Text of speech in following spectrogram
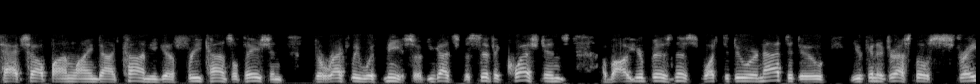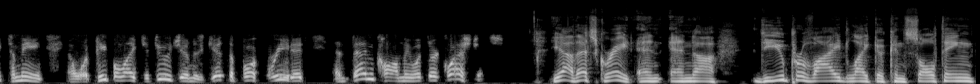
taxhelponline.com, you get a free consultation directly with me. So if you got specific questions about your business, what to do or not to do, you can address those straight to me. And what people like to do, Jim, is get the book, read it, and then call me with their questions. Yeah, that's great. And and uh, do you provide like a consulting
